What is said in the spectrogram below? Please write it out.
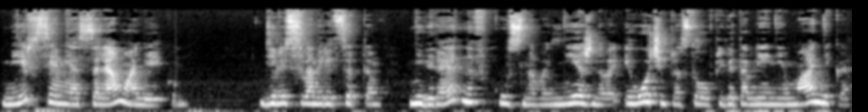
Мир всем и ассаляму алейкум! Делюсь с вами рецептом невероятно вкусного, нежного и очень простого в приготовлении манника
